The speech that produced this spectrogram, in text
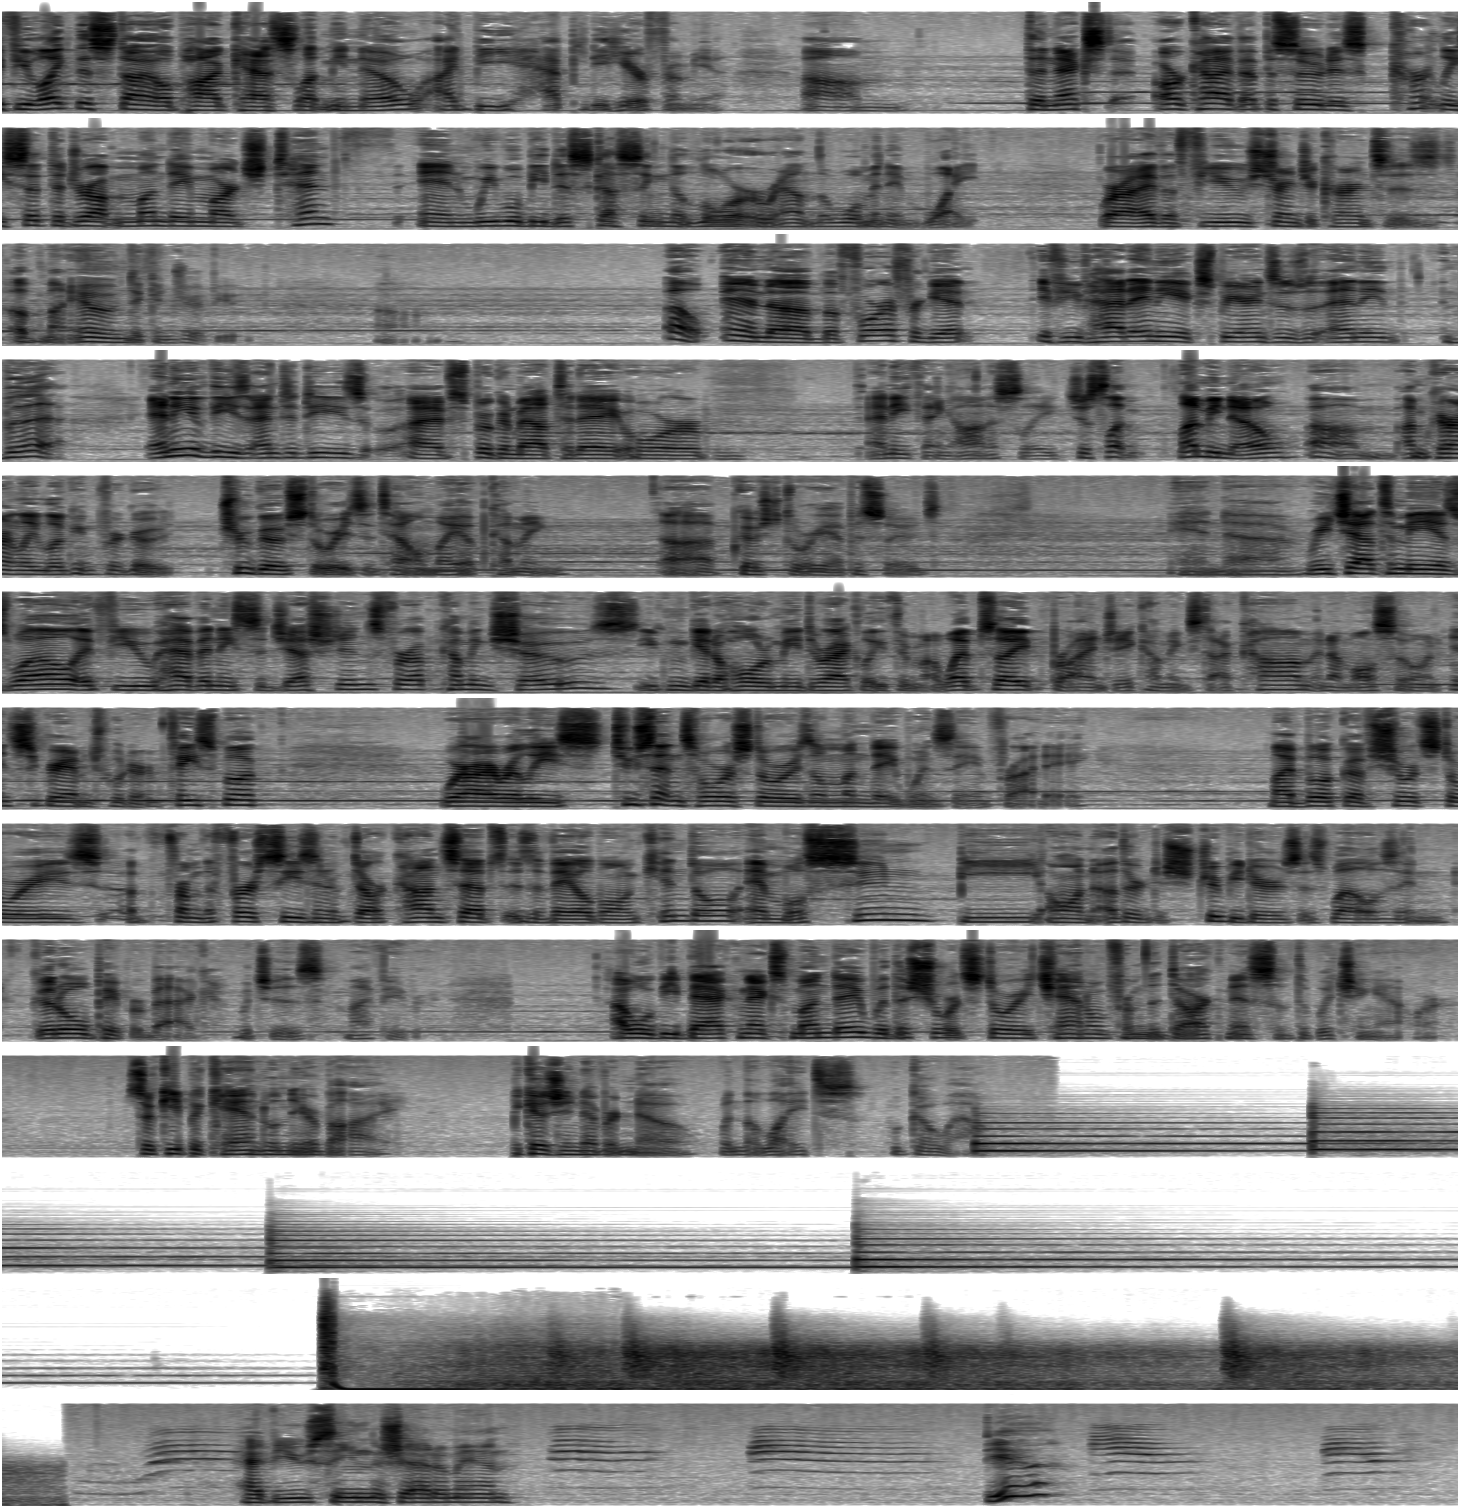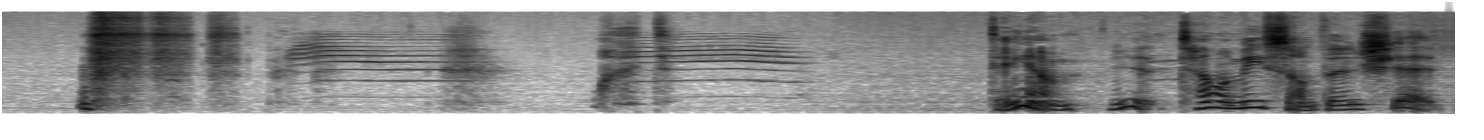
If you like this style podcast, let me know. I'd be happy to hear from you. Um, The next archive episode is currently set to drop Monday, March 10th, and we will be discussing the lore around the woman in white, where I have a few strange occurrences of my own to contribute. Um, oh, and uh, before I forget, if you've had any experiences with any bleh, any of these entities I've spoken about today, or anything, honestly, just let let me know. Um, I'm currently looking for go- true ghost stories to tell in my upcoming uh, ghost story episodes. And uh, reach out to me as well if you have any suggestions for upcoming shows. You can get a hold of me directly through my website, brianjcummings.com, and I'm also on Instagram, Twitter, and Facebook, where I release two sentence horror stories on Monday, Wednesday, and Friday. My book of short stories uh, from the first season of Dark Concepts is available on Kindle and will soon be on other distributors as well as in good old paperback, which is my favorite. I will be back next Monday with a short story channeled from the darkness of the witching hour. So keep a candle nearby, because you never know when the lights will go out. Have you seen The Shadow Man? Yeah. what? Damn, you're telling me something. Shit.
